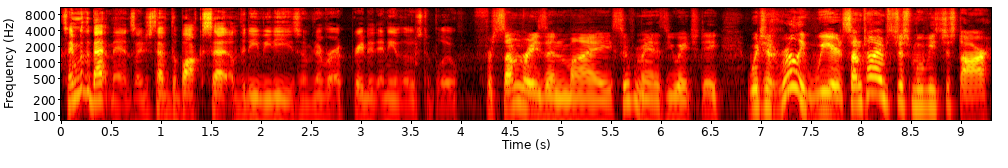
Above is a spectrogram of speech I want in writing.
Same with the Batmans. I just have the box set of the DVDs. I've never upgraded any of those to blue. For some reason, my Superman is UHD, which is really weird. Sometimes just movies just are.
